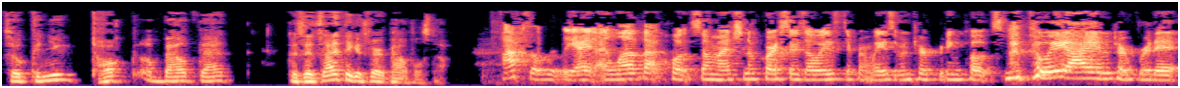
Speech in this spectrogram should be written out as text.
So, can you talk about that? Because I think it's very powerful stuff. Absolutely. I, I, love that quote so much. And of course, there's always different ways of interpreting quotes, but the way I interpret it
